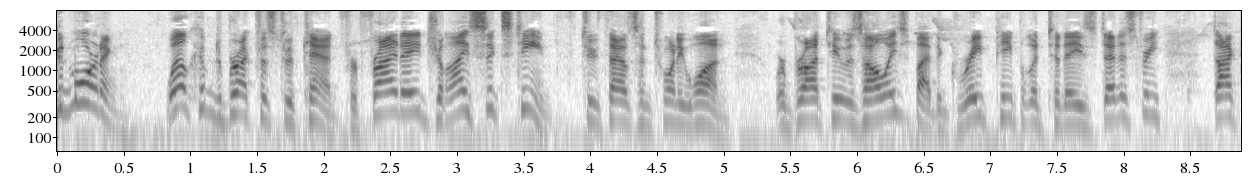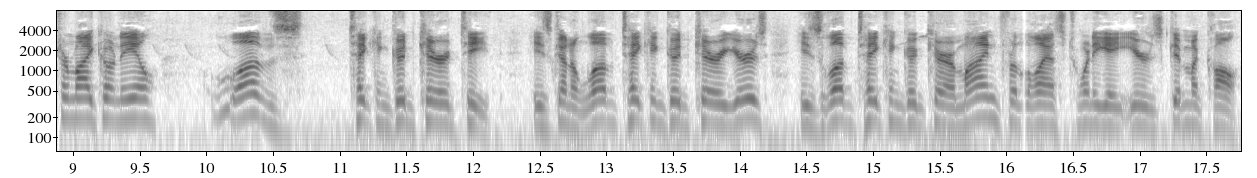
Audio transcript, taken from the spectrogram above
Good morning. Welcome to Breakfast with Kent for Friday, July 16th, 2021. We're brought to you, as always, by the great people at today's dentistry. Dr. Mike O'Neill loves taking good care of teeth. He's going to love taking good care of yours. He's loved taking good care of mine for the last 28 years. Give him a call.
